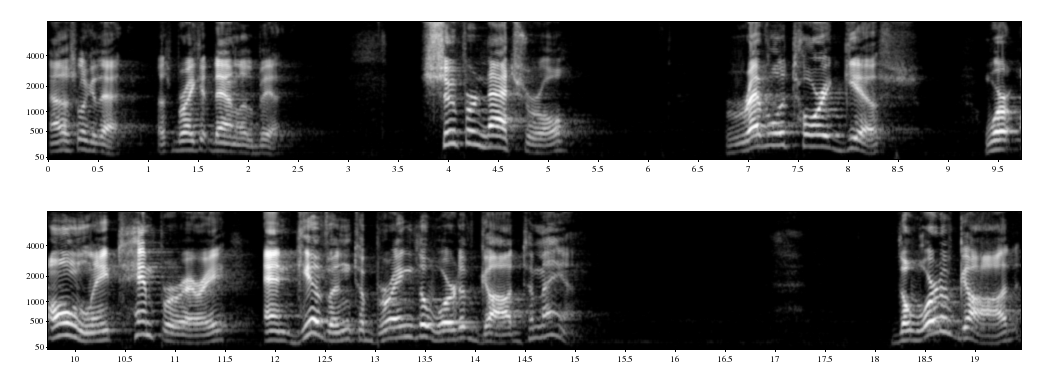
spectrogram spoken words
Now let's look at that. Let's break it down a little bit. Supernatural, revelatory gifts were only temporary and given to bring the Word of God to man. The Word of God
